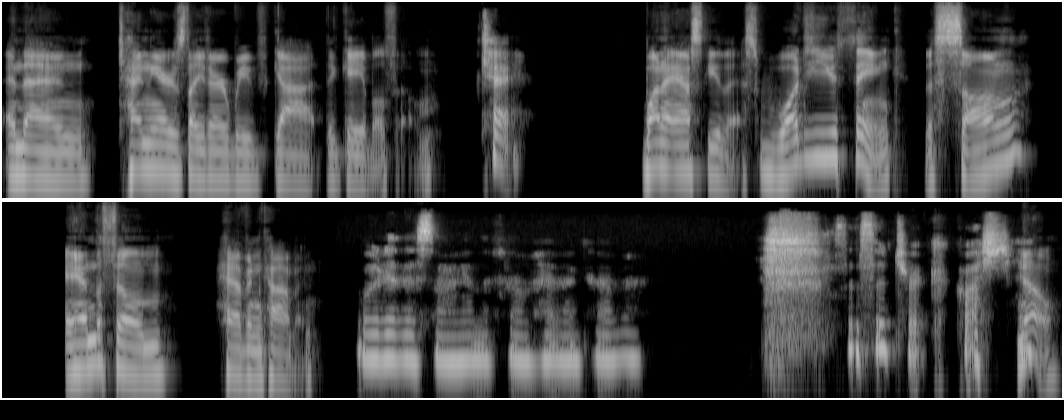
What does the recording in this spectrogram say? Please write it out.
And then 10 years later, we've got the Gable film. Okay. Want to ask you this. What do you think the song and the film have in common? What do the song and the film have in common? Is this a trick question? No.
